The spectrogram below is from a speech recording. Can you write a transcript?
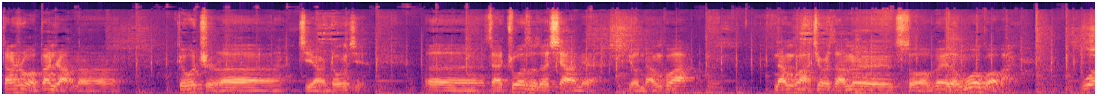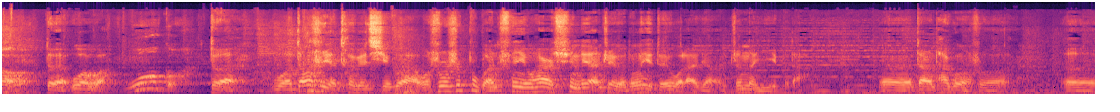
当时我班长呢，给我指了几样东西，呃，在桌子的下面有南瓜，南瓜就是咱们所谓的倭瓜吧？倭瓜，对，倭瓜，倭瓜，对我当时也特别奇怪，我说是不管春游还是训练，这个东西对于我来讲真的意义不大，嗯，但是他跟我说，呃，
